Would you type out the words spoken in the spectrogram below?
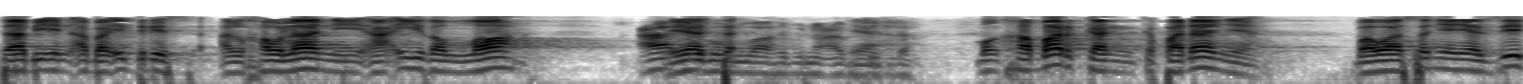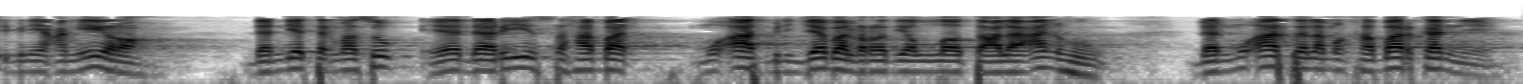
tabi'in Abu Idris Al-Khawlani aidallah ya, bin Abdullah. Ya, mengkhabarkan kepadanya bahwasanya Yazid bin Amirah dan dia termasuk ya dari sahabat Mu'ad bin Jabal radhiyallahu taala anhu dan Mu'ad telah mengkhabarkannya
